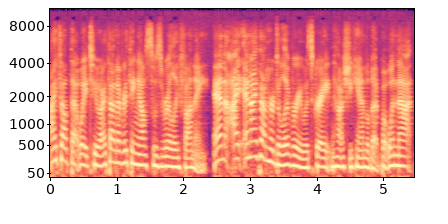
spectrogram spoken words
I felt that way too. I thought everything else was really funny, and I and I thought her delivery was great and how she handled it. But when that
